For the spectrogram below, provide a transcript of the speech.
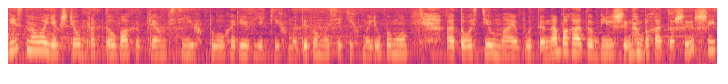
Звісно, якщо брати до уваги прям всіх блогерів, яких ми дивимося, яких ми любимо, е, то стіл має бути набагато більший, набагато ширший.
